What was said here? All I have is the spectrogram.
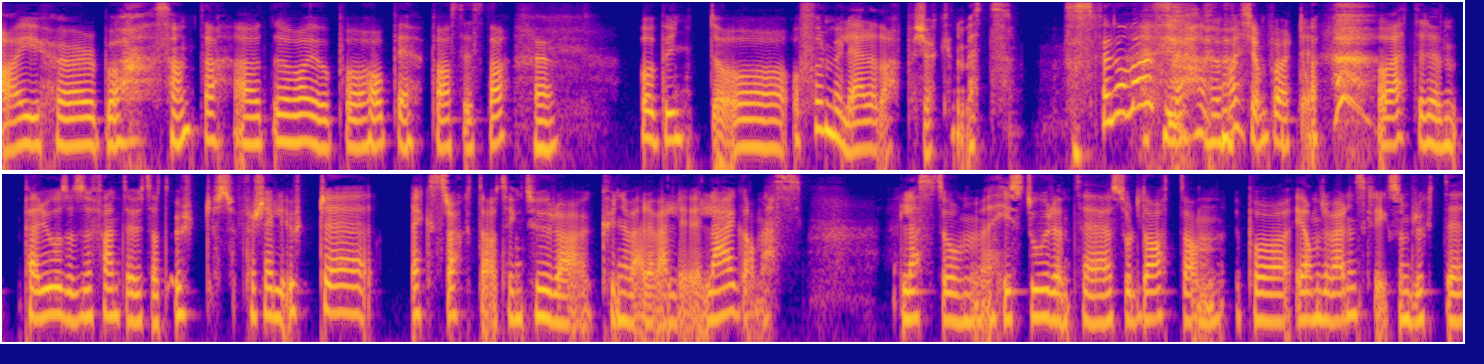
iHerb og sånt. da. Det var jo på hobbybasis da. Ja. Og begynte å, å, formulere da på kjøkkenet mitt. Så spennende! ja, det var kjempeartig. Og etter en periode så fant jeg ut at urt, forskjellige urteekstrakter og tinkturer kunne være veldig legende leste om historien til soldatene på, i andre verdenskrig som brukte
